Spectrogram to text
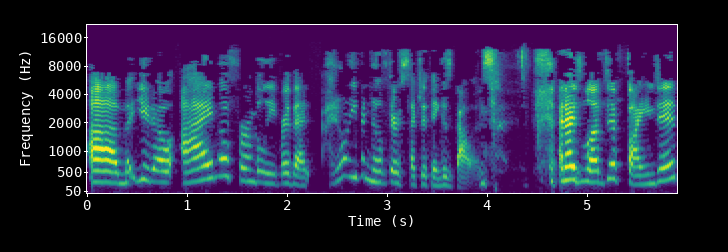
um, you know, I'm a firm believer that I don't even know if there's such a thing as balance. and I'd love to find it.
